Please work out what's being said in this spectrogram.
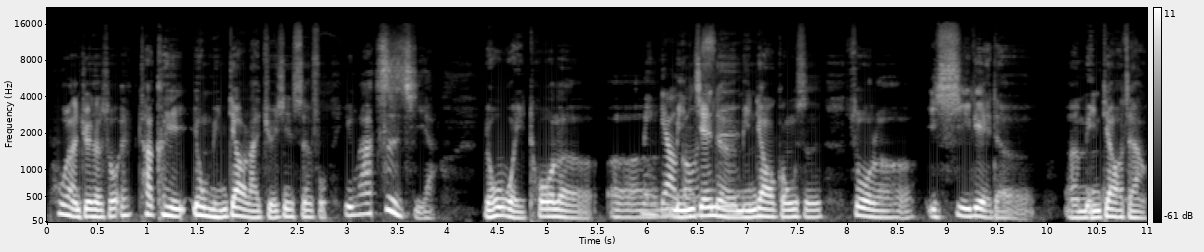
忽然觉得说，哎、欸，他可以用民调来决定胜负？因为他自己啊，有委托了呃民间的民调公司做了一系列的呃民调，这样，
